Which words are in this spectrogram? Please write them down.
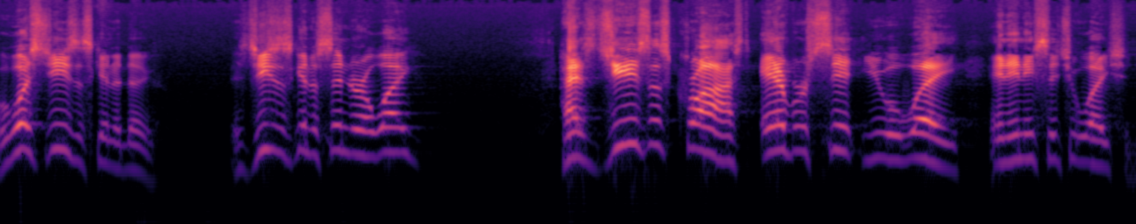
But what's Jesus going to do? Is Jesus going to send her away? Has Jesus Christ ever sent you away in any situation?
